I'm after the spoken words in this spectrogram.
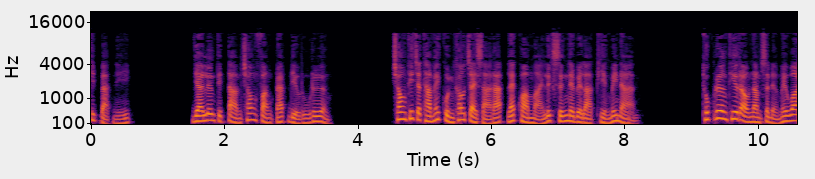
คิดแบบนี้ อย่าลืมติดตามช่องฟังแป๊บเดียวรู้เรื่อง ช่องที่จะทำให้คุณเข้าใจสาระและความหมายลึกซึ้งในเวลาเพียงไม่นาน ทุกเรื่องที่เรานำเสนอไม่ว่า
